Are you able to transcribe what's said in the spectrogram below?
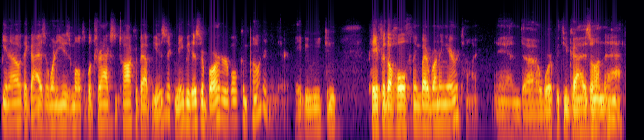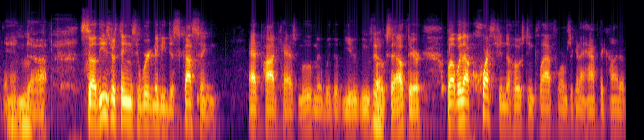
You know, the guys that want to use multiple tracks and talk about music. Maybe there's a barterable component in there. Maybe we can pay for the whole thing by running airtime and uh, work with you guys on that. And mm-hmm. uh, so these are things that we're going to be discussing at Podcast Movement with you, you yeah. folks out there. But without question, the hosting platforms are going to have to kind of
